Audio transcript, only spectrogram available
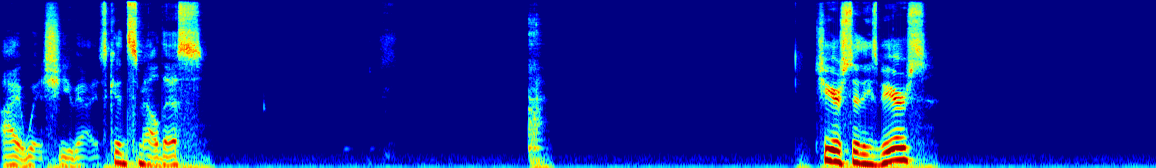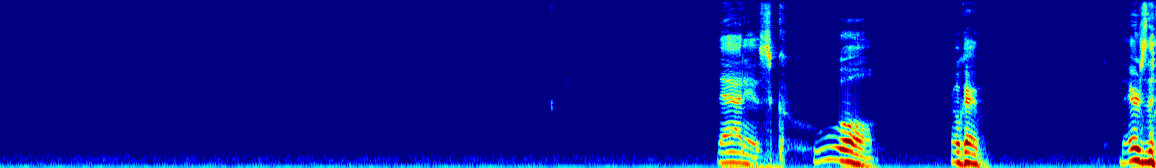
I wish you guys could smell this. Cheers to these beers. That is cool. Okay. There's the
